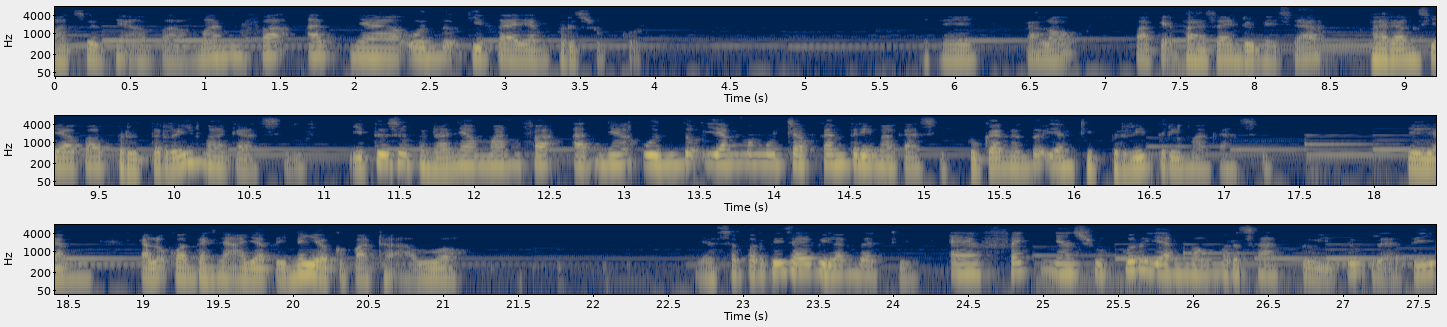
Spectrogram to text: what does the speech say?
Maksudnya apa? Manfaatnya untuk kita yang bersyukur. Ini kalau pakai bahasa Indonesia, barang siapa berterima kasih, itu sebenarnya manfaatnya untuk yang mengucapkan terima kasih, bukan untuk yang diberi terima kasih. Ya yang kalau konteksnya ayat ini ya kepada Allah, Ya seperti saya bilang tadi, efeknya syukur yang nomor satu itu berarti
